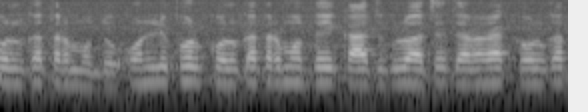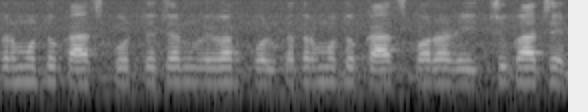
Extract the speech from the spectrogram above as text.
কলকাতার মধ্যে অনলি ফর কলকাতার মধ্যে এই কাজগুলো আছে। যারা কলকাতার মধ্যে কাজ করতে চান এবং কলকাতার মধ্যে কাজ করার ইচ্ছুক আছেন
